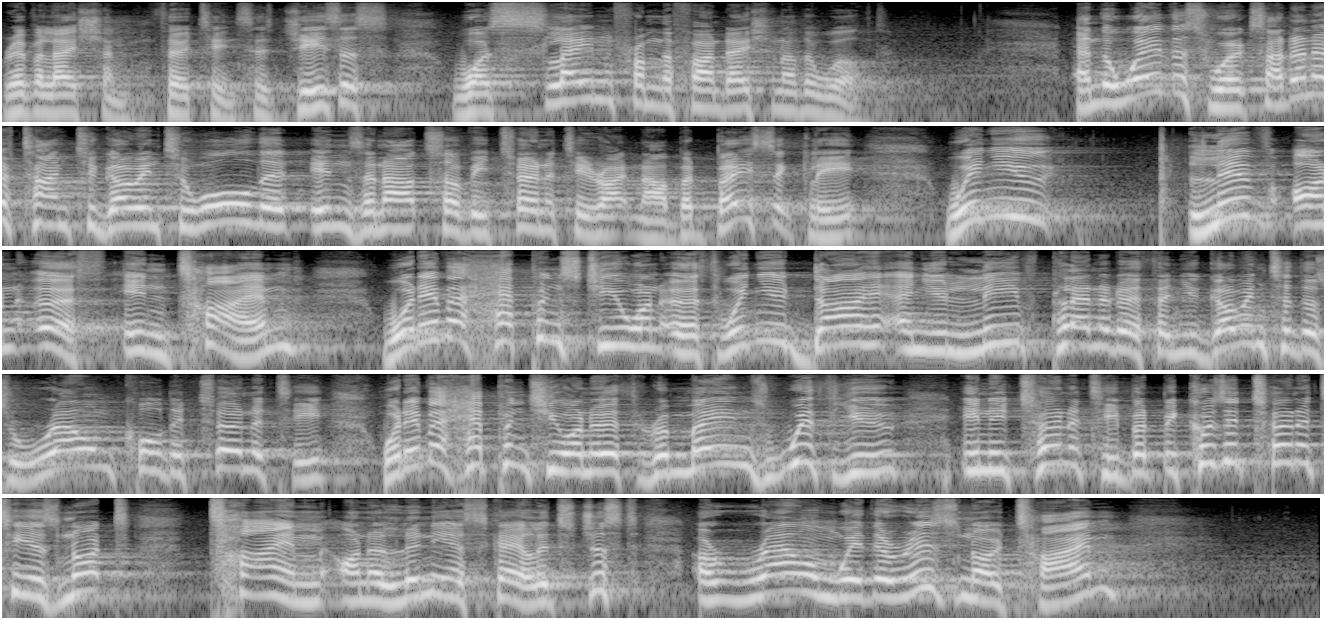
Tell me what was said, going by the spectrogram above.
Revelation 13 says, Jesus was slain from the foundation of the world. And the way this works, I don't have time to go into all the ins and outs of eternity right now, but basically, when you live on earth in time, whatever happens to you on earth, when you die and you leave planet earth and you go into this realm called eternity, whatever happened to you on earth remains with you in eternity. But because eternity is not time on a linear scale, it's just a realm where there is no time.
